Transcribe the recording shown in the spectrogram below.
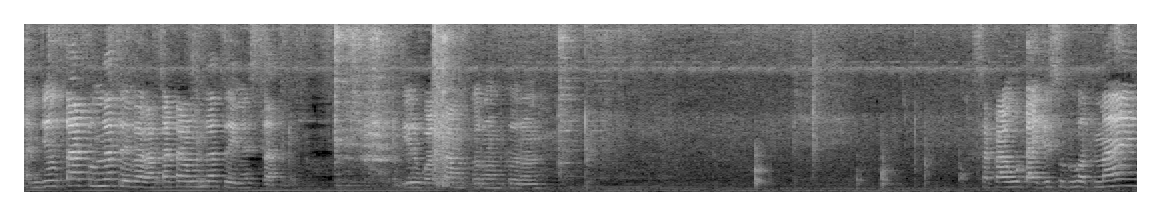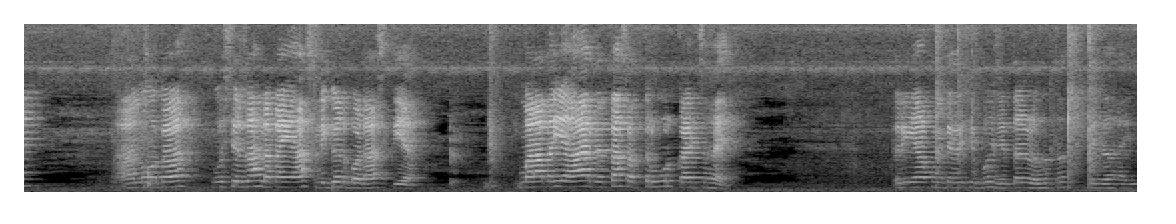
आणि जीव ताटून जातोय बघा कटाळून जातोय नुसता. इरबळ काम करून करून. सकाळ उठायची सुरू होत नाही. आणि आता उशीर झाला काही असली गडबड असते मला आता या अर्ध्या तासात तर उरकायचं आहे. तरी आपण त्या दिवशी भजे तळलं होतं ते आहे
